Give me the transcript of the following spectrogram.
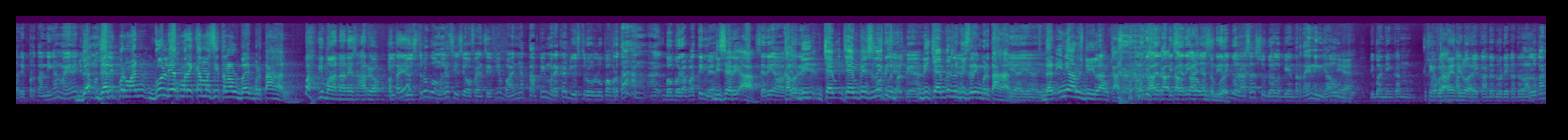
Dari pertandingan mainnya juga Da- maksudnya- dari permain, gue lihat mereka masih terlalu baik bertahan. Wah gimana nih Aryo? Ju- Katanya Justru gue ngeliat sisi ofensifnya banyak, tapi mereka justru lupa bertahan eh, beberapa tim ya. di Serie A. Serie A, Kalau Fiore. di Cham- Champions Oh, League di lebih- Champions. di Champions lebih Iya. sering bertahan. Iya, iya, iya. Dan ini harus dihilangkan. Kalau di, di Serie untuk sendiri gue. rasa sudah lebih entertaining jauh Iya. gitu dibandingkan Ketika satu- bermain di luar. dekade dua dekade lalu kan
